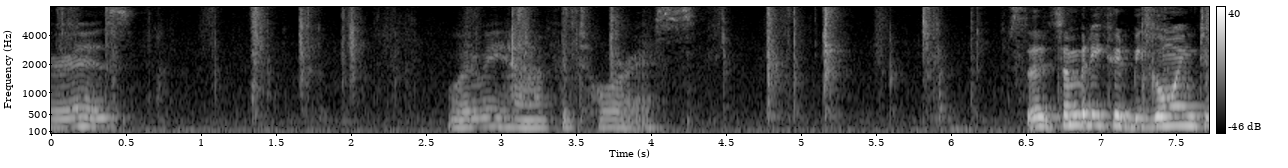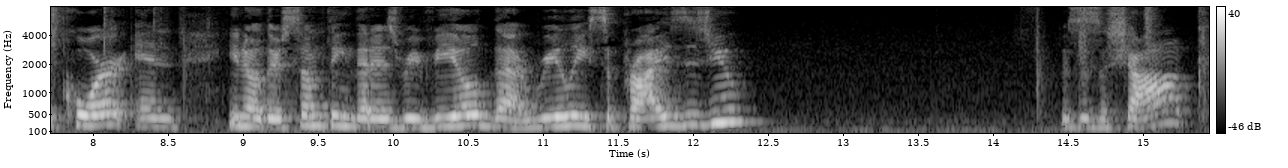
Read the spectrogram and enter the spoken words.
There is. What do we have for Taurus? So somebody could be going to court and, you know, there's something that is revealed that really surprises you. This is a shock.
